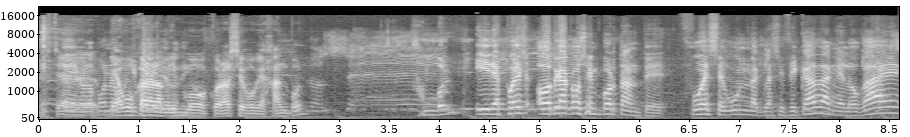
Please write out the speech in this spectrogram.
Hostia, Eh, lo voy a buscar ahora mismo Coral Segovia Handball. Handball. Y después, otra cosa importante. Fue segunda clasificada en el OGAE.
